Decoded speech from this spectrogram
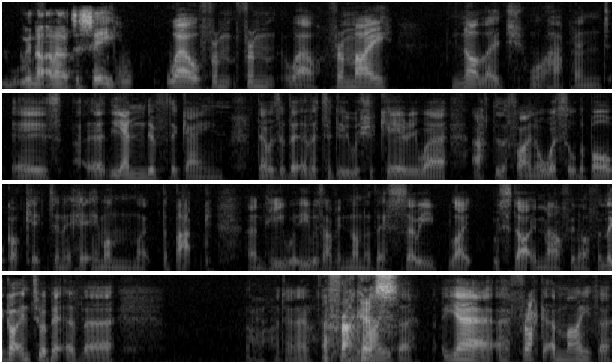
we're not allowed to see? Well, from from well, from my knowledge, what happened is at the end of the game there was a bit of a to do with Shaqiri where after the final whistle the ball got kicked and it hit him on like the back and he he was having none of this so he like was starting mouthing off and they got into a bit of a oh, I don't know a fracas. Yeah, a frack, a mither.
